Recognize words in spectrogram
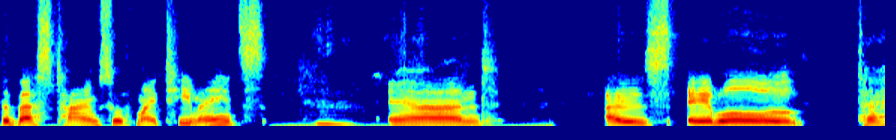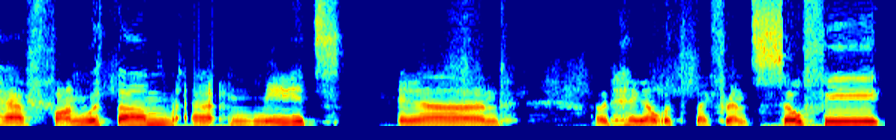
the best times with my teammates. Mm. And I was able to have fun with them at meets. And I would hang out with my friend Sophie,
